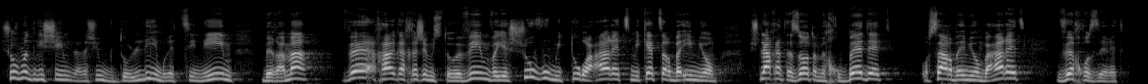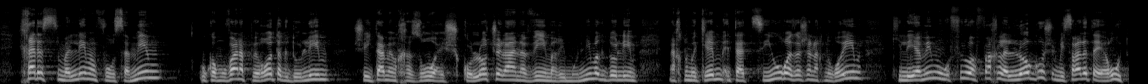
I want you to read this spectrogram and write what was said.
שוב מדגישים, זה אנשים גדולים, רציניים, ברמה, ואחר כך, אחרי שהם מסתובבים, וישובו מטור הארץ מקץ 40 יום. המשלחת הזאת, המכובדת, עושה 40 יום בארץ, וחוזרת. אחד הסמלים המפורסמים הוא כמובן הפירות הגדולים שאיתם הם חזרו, האשכולות של הענבים, הרימונים הגדולים. אנחנו מכירים את הציור הזה שאנחנו רואים, כי לימים הוא אפילו הפך ללוגו של משרד התיירות.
